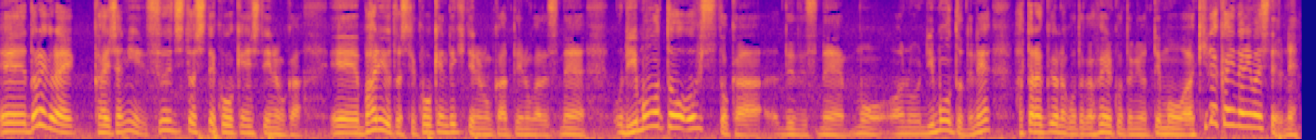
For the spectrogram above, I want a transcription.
えー、どれぐらい会社に数字として貢献しているのか、えー、バリューとして貢献できているのかっていうのがですね、リモートオフィスとかでですね、もう、あの、リモートでね、働くようなことが増えることによって、もう明らかになりましたよね。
